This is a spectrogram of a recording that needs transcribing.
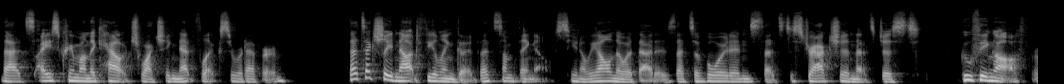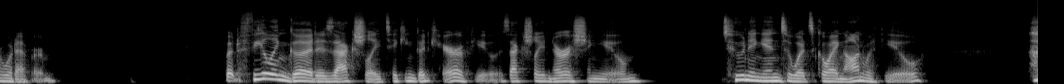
That's ice cream on the couch watching Netflix or whatever. That's actually not feeling good. That's something else. You know, we all know what that is. That's avoidance, that's distraction, that's just goofing off or whatever. But feeling good is actually taking good care of you, is actually nourishing you, tuning into what's going on with you,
